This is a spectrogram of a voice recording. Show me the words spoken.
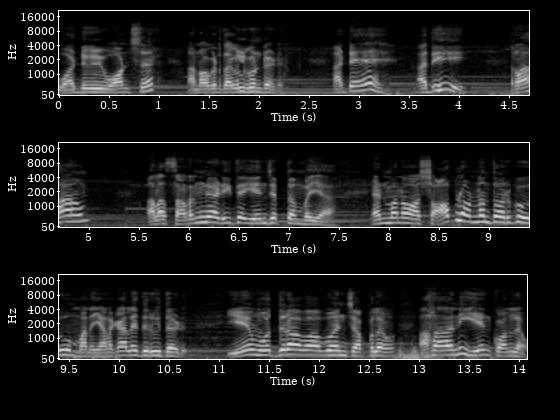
what do you want sir? అని ఒకటి తగులుకుంటాడు. అంటే అది రామ్? అలా సడన్గా అడిగితే ఏం చెప్తాం భయ్యా? అండ్ మనం ఆ షాప్లో ఉన్నంత వరకు మన వెనకాలే తిరుగుతాడు. ఏం వద్దురా బాబు అని చెప్పలేం. అలా అని ఏం కొనలేం.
